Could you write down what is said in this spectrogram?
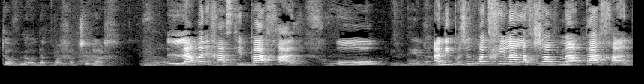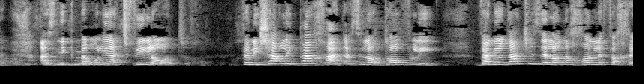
טוב מאוד הפחד שלך. למה נכנס לי פחד? הוא... אני פשוט מתחילה לחשוב מהפחד. אז נגמרו לי התפילות. ונשאר לי פחד, אז לא טוב לי. ואני יודעת שזה לא נכון לפחד,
